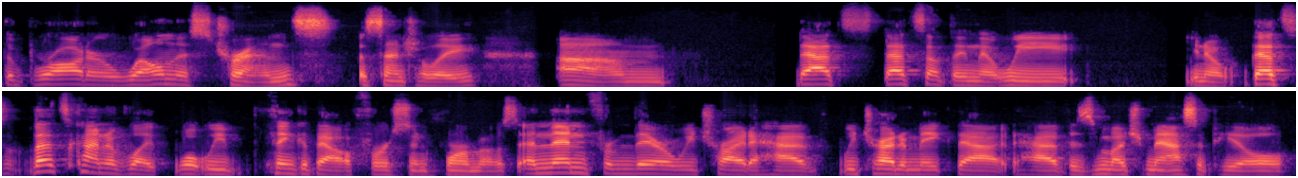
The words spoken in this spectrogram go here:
the broader wellness trends essentially um, that's that's something that we you know that's that's kind of like what we think about first and foremost. And then from there we try to have we try to make that have as much mass appeal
